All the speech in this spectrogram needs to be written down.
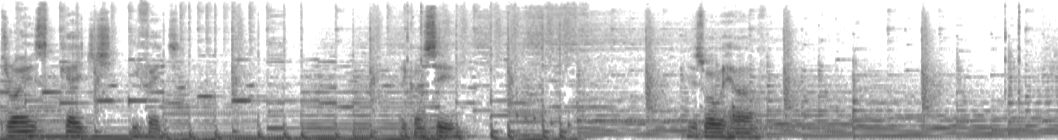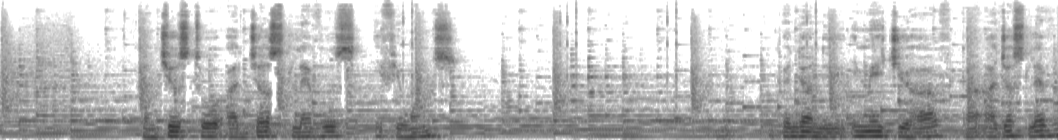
drawing sketch effect. You can see. This is what we have. You can choose to adjust levels if you want depending on the image you have can adjust level.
